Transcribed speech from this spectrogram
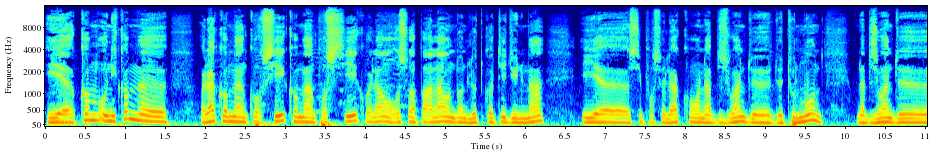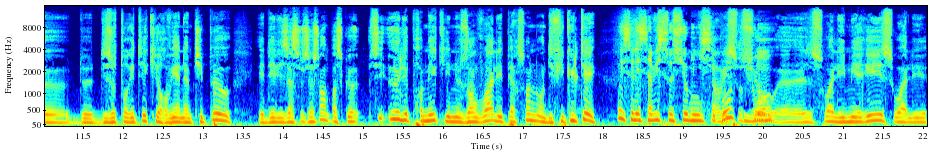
Et euh, comme on est comme euh, voilà comme un coursier, comme un postier, voilà, on reçoit par là, on donne de l'autre côté d'une main. Et euh, c'est pour cela qu'on a besoin de, de, tout le monde. On a besoin de, de, des autorités qui reviennent un petit peu, aider les associations, parce que c'est eux les premiers qui nous envoient les personnes en difficulté. Oui, c'est les services sociaux municipaux. Services sociaux, euh, soit les mairies, soit les,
